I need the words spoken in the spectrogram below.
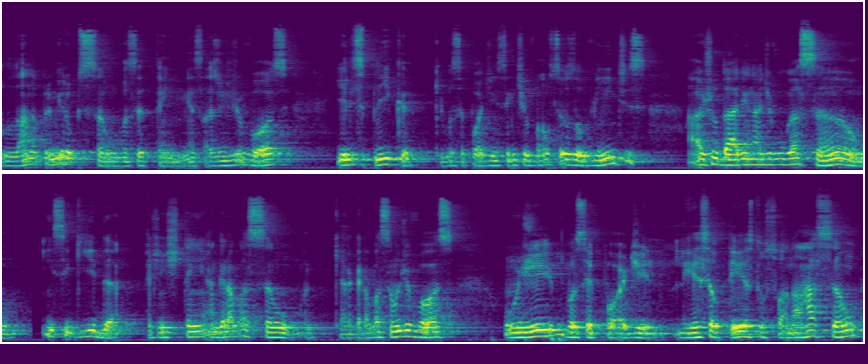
lá na primeira opção você tem mensagem de voz e ele explica que você pode incentivar os seus ouvintes a ajudarem na divulgação. Em seguida, a gente tem a gravação, que é a gravação de voz, onde você pode ler seu texto, sua narração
